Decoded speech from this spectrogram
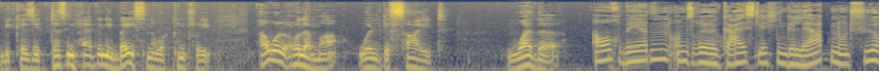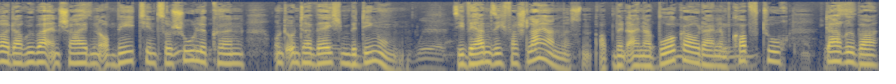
Because it doesn't have any base in our country. Our ulama will decide whether auch werden unsere geistlichen Gelehrten und Führer darüber entscheiden, ob Mädchen zur Schule können und unter welchen Bedingungen. Sie werden sich verschleiern müssen, ob mit einer Burka oder einem Kopftuch. Darüber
